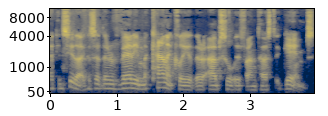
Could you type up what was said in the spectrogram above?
I can see that because they're very mechanically, they're absolutely fantastic games.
